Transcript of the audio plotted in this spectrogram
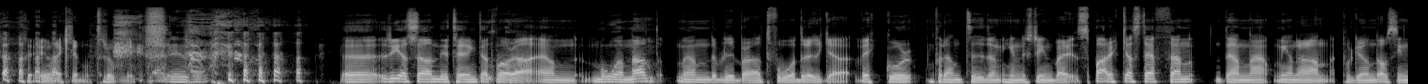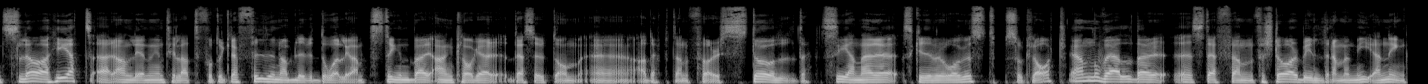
Det är verkligen otroligt. Eh, resan är tänkt att vara en månad, men det blir bara två dryga veckor. På den tiden hinner Strindberg sparka Steffen. Denna, menar han, på grund av sin slöhet är anledningen till att fotografierna har blivit dåliga. Strindberg anklagar dessutom eh, adepten för stöld. Senare skriver August, såklart, en novell där eh, Steffen förstör bilderna med mening.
